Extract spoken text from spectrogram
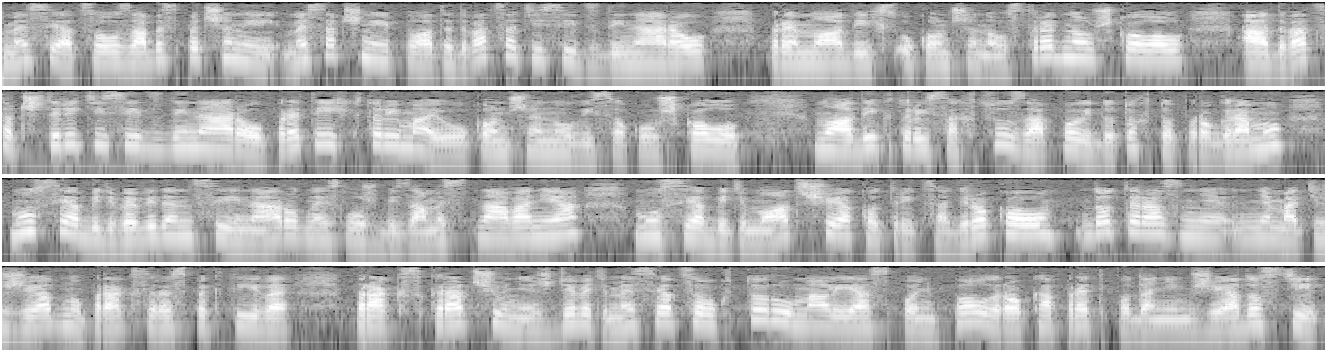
mesiacov zabezpečený mesačný plat 20 tisíc dinárov pre mladých s ukončenou strednou školou a 24 tisíc dinárov pre tých, ktorí majú ukončenú vysokú školu. Mladí, ktorí sa chcú zapojiť do tohto programu, musia byť v evidencii Národnej služby zamestnávania, musia byť mladší ako 30 rokov, doteraz ne- nemať žiadnu prax, respektíve prax kratšiu než 9 mesiacov, ktorú mali aspoň pol roka pred podaním žiadosti.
